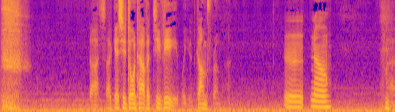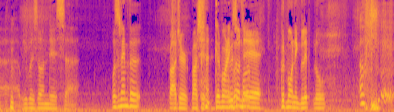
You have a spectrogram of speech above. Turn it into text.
That's, I guess you don't have a TV where you'd come from. huh? Mm, no. Uh, we was on this. Uh, what's the name of the Roger? Roger. Good Morning We was on the Good Morning Lip Globe. Oh,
